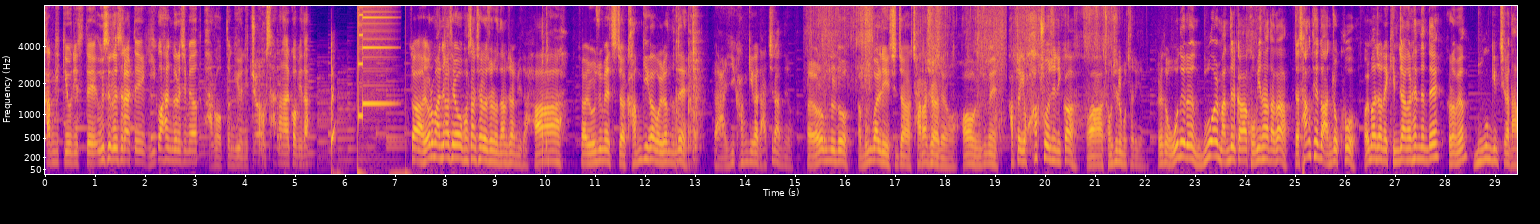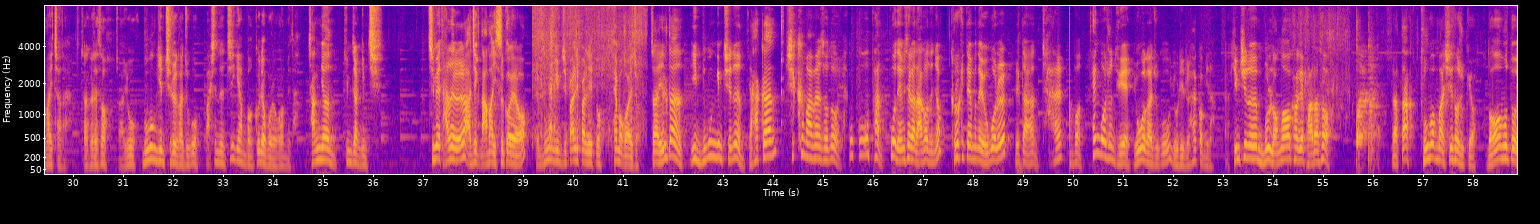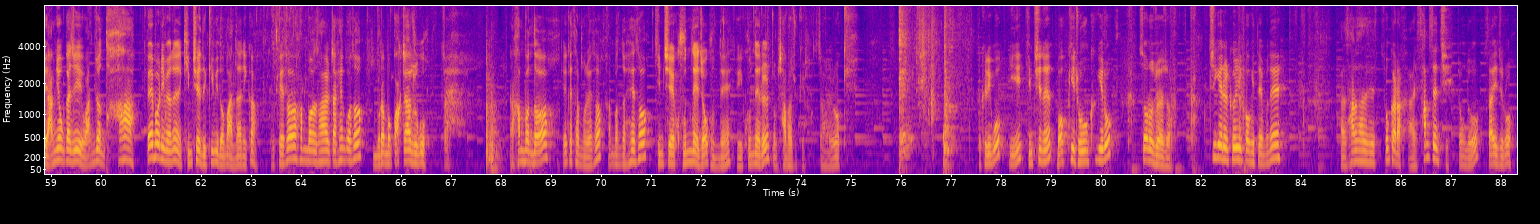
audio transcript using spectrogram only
감기 기운 있을 때 으슬으슬할 때 이거 한 그릇이면 바로 없던 기운이 쭉 살아날 겁니다. 자 여러분 안녕하세요. 밥상 차려주는 남자입니다. 아, 자 요즘에 진짜 감기가 걸렸는데 야 이 감기가 낫질 않네요. 자, 여러분들도 아, 몸 관리 진짜 잘 하셔야 돼요. 아 요즘에 갑자기 확 추워지니까 와 정신을 못 차리겠네 그래서 오늘은 무얼 만들까 고민하다가 상태도 안 좋고 얼마 전에 김장을 했는데 그러면 묵은 김치가 남아 있잖아요. 자 그래서 자요 묵은 김치를 가지고 맛있는 찌개 한번 끓여 보려고 합니다. 작년 김장 김치 집에 다들 아직 남아 있을 거예요. 묵은 김치 빨리빨리 또 해 먹어야죠. 자, 일단 이 묵은 김치는 약간 시큼하면서도 꿉꿉한 그 냄새가 나거든요. 그렇기 때문에 요거를 일단 잘 한번 헹궈준 뒤에 요걸 가지고 요리를 할 겁니다. 자, 김치는 물 넉넉하게 받아서 자, 딱두 번만 씻어 줄게요. 너무 또 양념까지 완전 다 빼버리면은 김치의 느낌이 너무 안 나니까 이렇게 해서 한번 살짝 헹궈서 물 한번 꽉 짜주고 한 번 더 깨끗한 물에서 한 번 더 해서 김치의 군내죠 군내. 이 군내를 좀 잡아줄게요. 자 이렇게. 그리고 이 김치는 먹기 좋은 크기로 썰어줘야죠. 찌개를 끓일 거기 때문에 한 3, 4 손가락 아니 3cm 정도 사이즈로.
